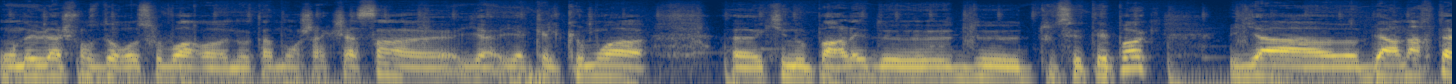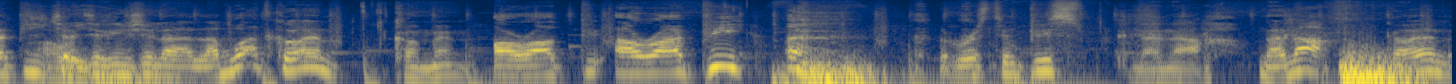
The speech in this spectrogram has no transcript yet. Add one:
On a eu la chance de recevoir euh, notamment Jacques Chassin euh, il y, a, il y a quelques mois euh, qui nous parlait de, de toute cette époque. Il y a euh, Bernard Tapie Ah qui a dirigé la, la boîte quand même. Quand même. RIP. Rest in peace. Nanar. Nanar, quand même.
